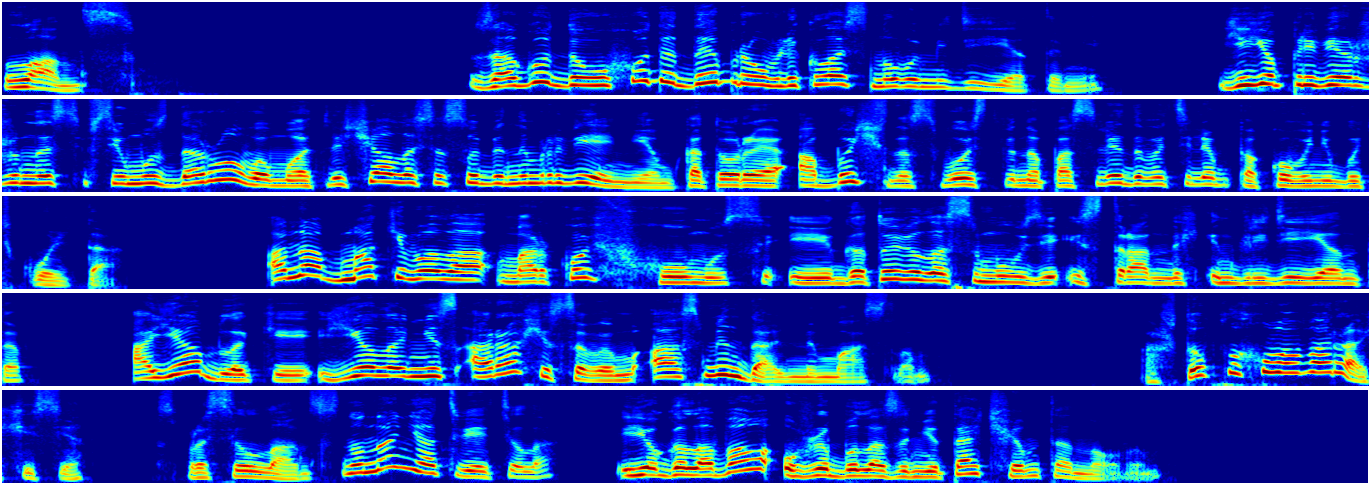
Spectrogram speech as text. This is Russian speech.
Ланс. За год до ухода Дебра увлеклась новыми диетами. Ее приверженность всему здоровому отличалась особенным рвением, которое обычно свойственно последователям какого-нибудь культа. Она обмакивала морковь в хумус и готовила смузи из странных ингредиентов, а яблоки ела не с арахисовым, а с миндальным маслом. «А что плохого в арахисе?» — спросил Ланс, но она не ответила. Ее голова уже была занята чем-то новым.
